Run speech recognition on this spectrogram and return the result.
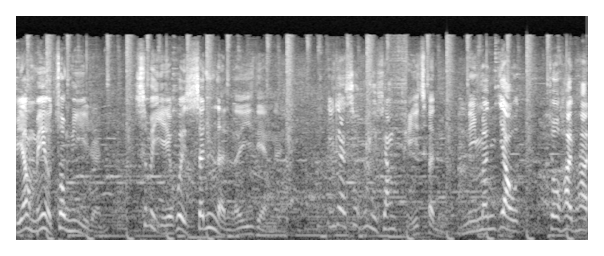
比较没有综艺人，是不是也会生冷了一点呢？应该是互相陪衬的。你们要就害怕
